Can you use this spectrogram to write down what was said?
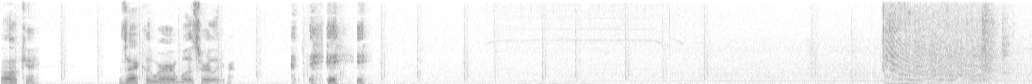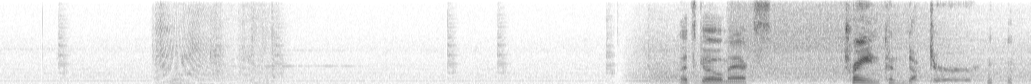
Okay. Exactly where I was earlier. Let's go, Max. Train conductor.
